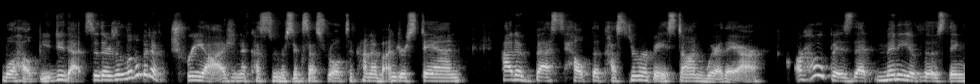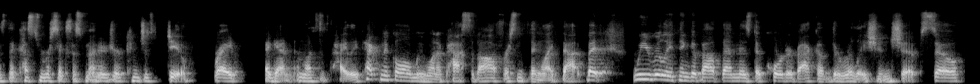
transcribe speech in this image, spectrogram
We'll help you do that. So there's a little bit of triage in a customer success role to kind of understand how to best help the customer based on where they are our hope is that many of those things the customer success manager can just do, right? Again, unless it's highly technical and we want to pass it off or something like that. But we really think about them as the quarterback of the relationship. So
